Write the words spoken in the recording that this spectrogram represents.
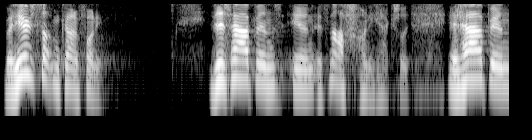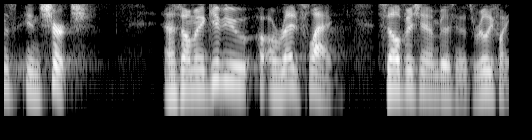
But here's something kind of funny. This happens in, it's not funny actually, it happens in church. And so I'm going to give you a red flag selfish ambition. It's really funny.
